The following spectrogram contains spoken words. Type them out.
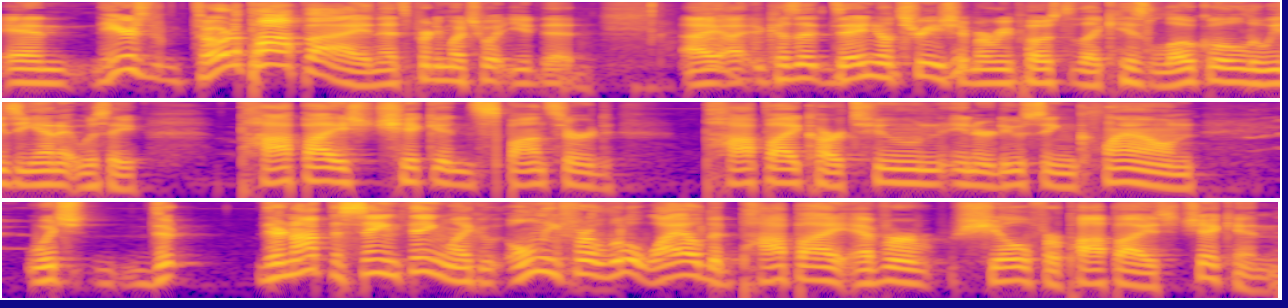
and here's throw to Popeye, and that's pretty much what you did. I because Daniel Treach, I remember he posted like his local Louisiana. It was a Popeye's Chicken sponsored Popeye cartoon introducing clown, which they're, they're not the same thing. Like only for a little while did Popeye ever shill for Popeye's Chicken.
